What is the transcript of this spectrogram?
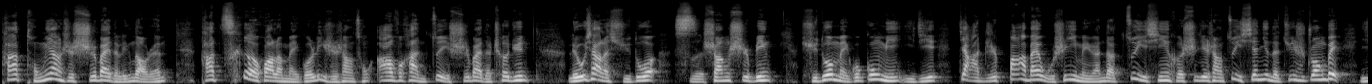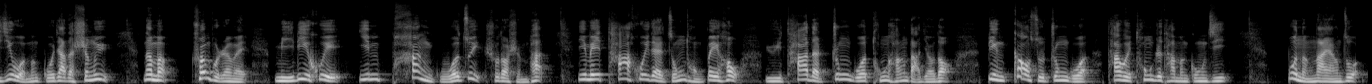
他同样是失败的领导人。他策划了美国历史上从阿富汗最失败的撤军，留下了许多死伤士兵、许多美国公民以及价值八百五十亿美元的最新和世界上最先进的军事装备，以及我们国家的声誉。那么，川普认为米利会因叛国罪受到审判，因为他会在总统背后与他的中国同行打交道，并告诉中国他会通知他们攻击，不能那样做。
